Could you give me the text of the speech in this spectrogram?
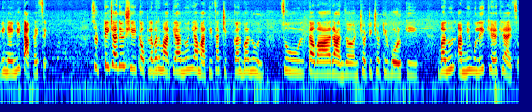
मी नेहमी टाकायचे. सुट्टीच्या दिवशी टोपलभर माती आणून या मातीचा चिक्कल बनवून चूल तवा रांजण छोटी छोटी बोळकी बनवून आम्ही मुली खेळ खेळायचो.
